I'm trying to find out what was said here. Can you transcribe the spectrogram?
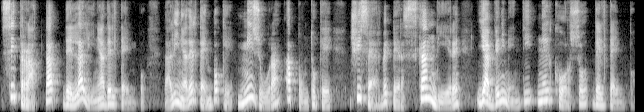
Si tratta della linea del tempo, la linea del tempo che misura appunto che ci serve per scandire gli avvenimenti nel corso del tempo.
